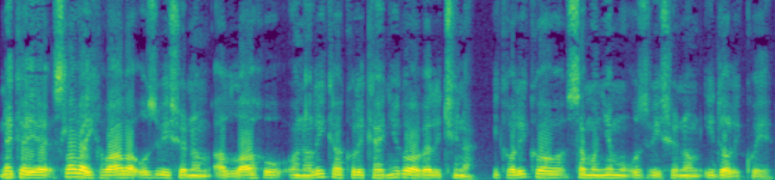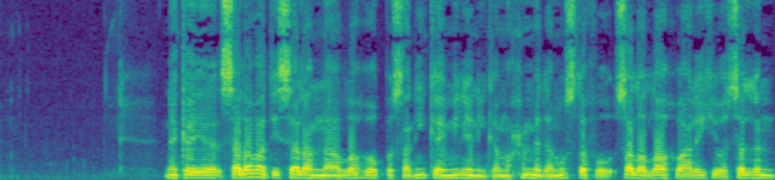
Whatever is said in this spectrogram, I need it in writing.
Neka je slava i hvala uzvišenom Allahu onolika kolika je njegova veličina i koliko samo njemu uzvišenom i dolikuje. Neka je salavat i selam na Allahovog poslanika i miljenika Muhammeda Mustafa sallallahu alaihi wa sallam,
